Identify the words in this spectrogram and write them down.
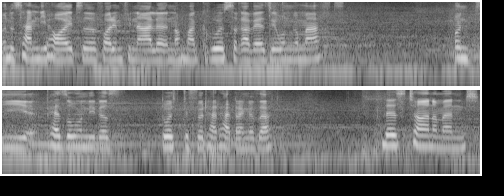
Und das haben die heute vor dem Finale in nochmal größerer Version gemacht. Und die Person, die das durchgeführt hat, hat dann gesagt, This tournament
